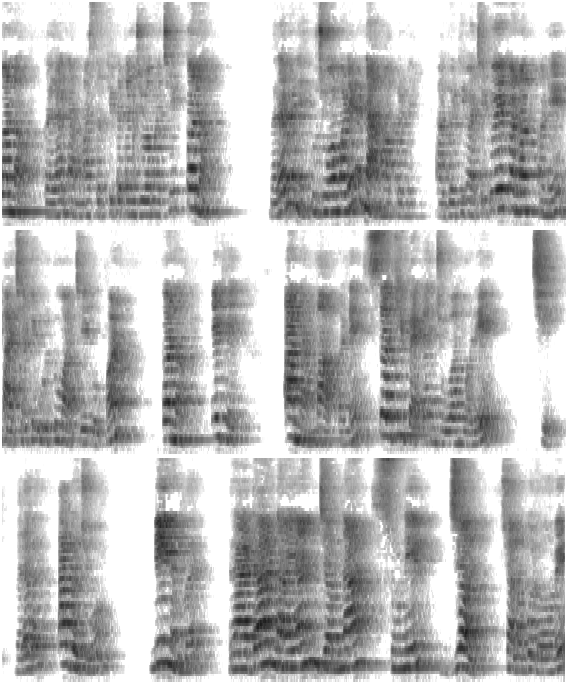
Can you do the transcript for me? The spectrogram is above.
કનક કયા નામમાં સરખી પેટર્ન જોવા મળે છે? કનક બરાબર ને? જોવા મળે ને નામ આપણને. આગળથી વાંચે તો એ કનક અને પાછળથી ઉલટું વાંચે તો પણ કનક એટલે આ નામમાં આપણને સરખી પેટર્ન જોવા મળે છે. બરાબર? આગળ જુઓ. બે નંબર. રાધા નયન જમના સુનિલ જલ. ચાલો બોલો હવે.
